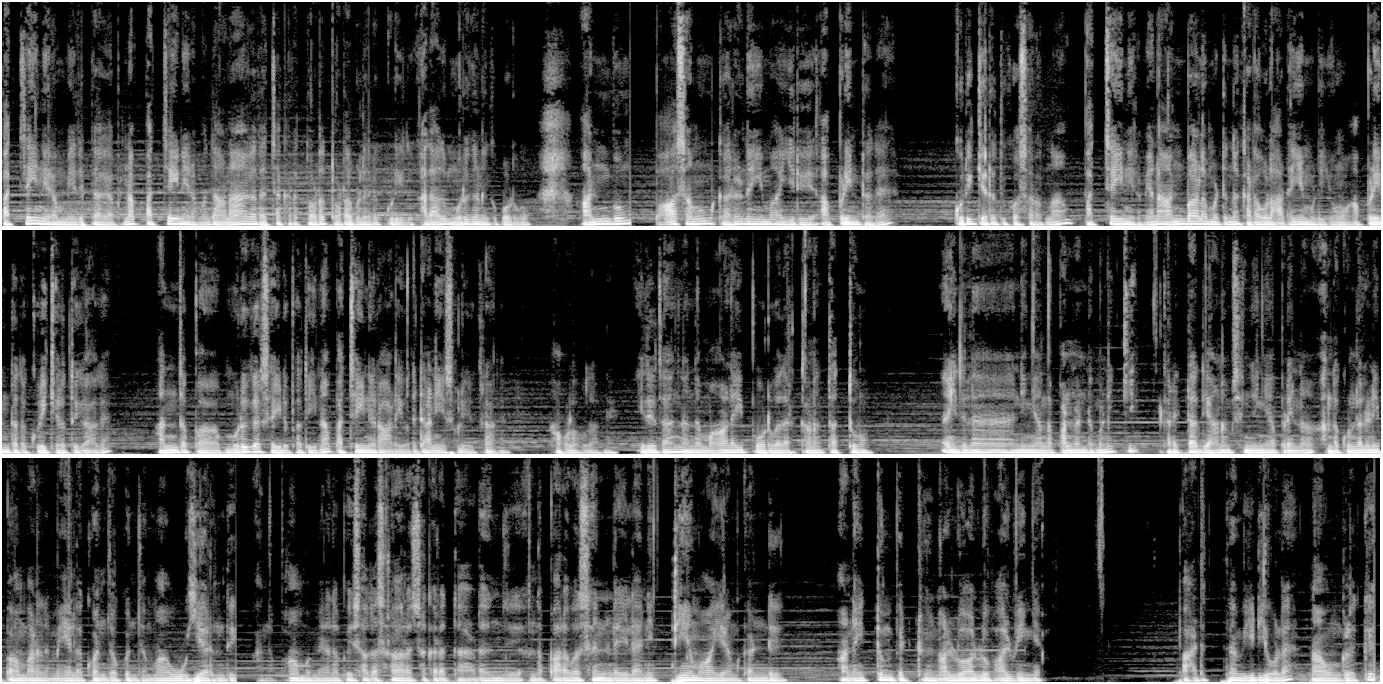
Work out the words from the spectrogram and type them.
பச்சை நிறம் எதுக்காக அப்படின்னா பச்சை நிறம் வந்து அநாகத சக்கரத்தோட தொடர்பில் இருக்கக்கூடியது. அதாவது முருகனுக்கு போடுவோம். அன்பும் பாசமும் கருணையுமா இரு அப்படின்றத குறிக்கிறதுக்கோசரம் தான் பச்சை நிறம். ஏன்னா அன்பால் மட்டும்தான் கடவுளை அடைய முடியும் அப்படின்றத குறிக்கிறதுக்காக அந்த ப முருகர் சைடு பார்த்தீங்கன்னா பச்சை நிற ஆடை வந்துட்டு அணிய சொல்லியிருக்கிறாங்க. அவ்வளவுதாங்க இதுதாங்க அந்த மாலை போடுவதற்கான தத்துவம். இதில் நீங்கள் அந்த பன்னெண்டு மணிக்கு கரெக்டாக தியானம் செஞ்சீங்க அப்படின்னா அந்த குண்டலினி பாம்பானது மேலே கொஞ்சம் கொஞ்சமாக உயர்ந்து அந்த பாம்பு மேலே போய் சகசிரார சக்கரத்தை அடைஞ்சு அந்த பரவச நிலையில் நித்தியம் ஆயிரம் கண்டு அனைத்தும் பெற்று நல்வாழ்வு வாழ்வீங்க. அடுத்த வீடியோவில் நான் உங்களுக்கு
